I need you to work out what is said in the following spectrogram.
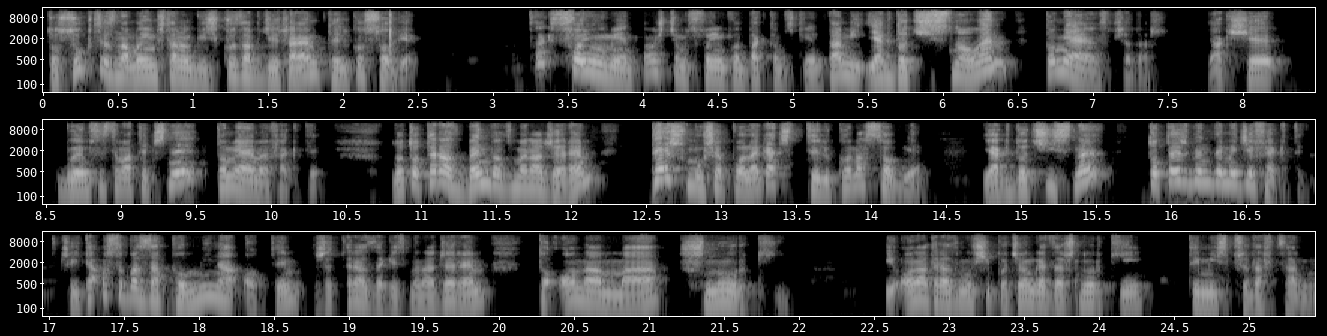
to sukces na moim stanowisku zawdzięczałem tylko sobie. Tak, swoim umiejętnościom, swoim kontaktom z klientami. Jak docisnąłem, to miałem sprzedaż. Jak się byłem systematyczny, to miałem efekty. No to teraz, będąc menadżerem, też muszę polegać tylko na sobie. Jak docisnę, to też będę mieć efekty. Czyli ta osoba zapomina o tym, że teraz, jak jest menadżerem, to ona ma sznurki. I ona teraz musi pociągać za sznurki tymi sprzedawcami.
